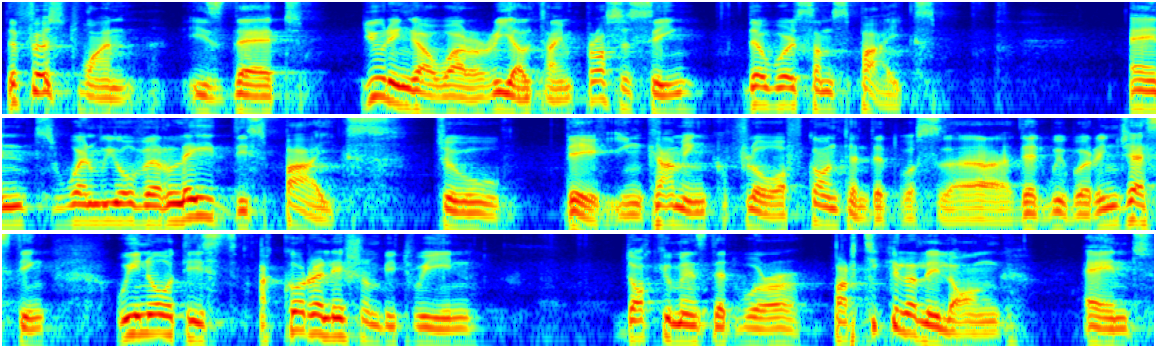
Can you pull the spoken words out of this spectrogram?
The first one is that during our real-time processing, there were some spikes. And when we overlaid these spikes to the incoming flow of content that, was, uh, that we were ingesting, we noticed a correlation between documents that were particularly long and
